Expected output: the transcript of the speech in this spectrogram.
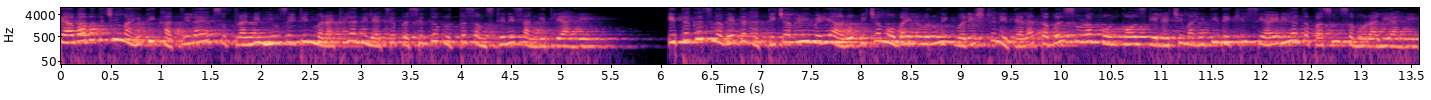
त्याबाबतची माहिती खात्रीलायक सूत्रांनी न्यूज एटीन मराठीला दिल्याचे प्रसिद्ध वृत्तसंस्थेने सांगितले आहे. इतकंच नव्हे तर हत्तीच्या वेळी वेळी आरोपीच्या मोबाईलवरून एक वरिष्ठ नेत्याला तब्बल सोळा फोन कॉल्स गेल्याची माहिती देखील सीआयडीला तपासून समोर आली आहे.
